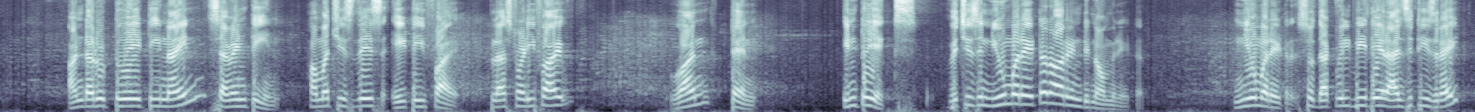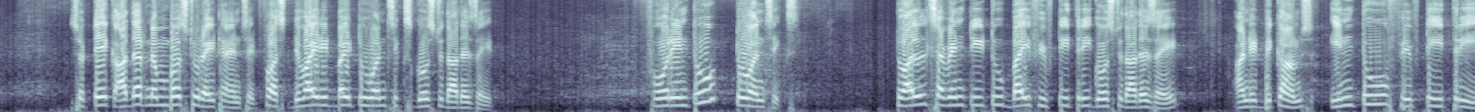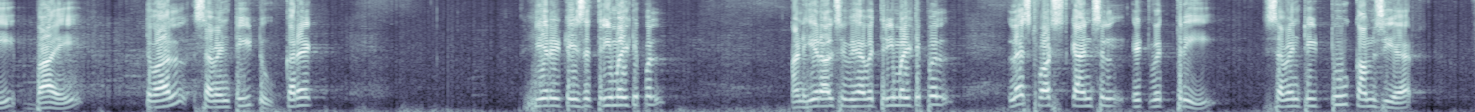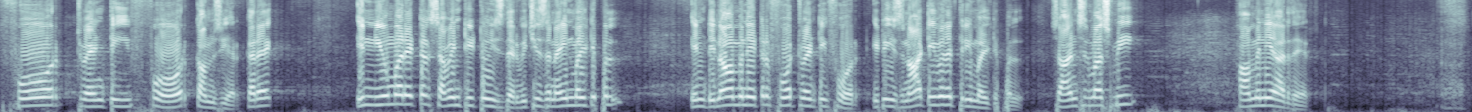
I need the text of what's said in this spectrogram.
under root 289 17 how much is this? 85 plus 25 110 into x. Which is in numerator or in denominator? Numerator. So that will be there as it is right? So take other numbers to right hand side. First divide it by 216 goes to the other side. 4 into 216 1272 by 53 goes to the other side. And it becomes into 53 by 1272 correct? Here it is a 3 multiple and here also we have a 3 multiple. Let's first cancel it with 3 72 comes here 424 comes here correct? In numerator 72 is there which is a 9 multiple. In denominator 424 it is not even a 3 multiple. So answer must be how many are there?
